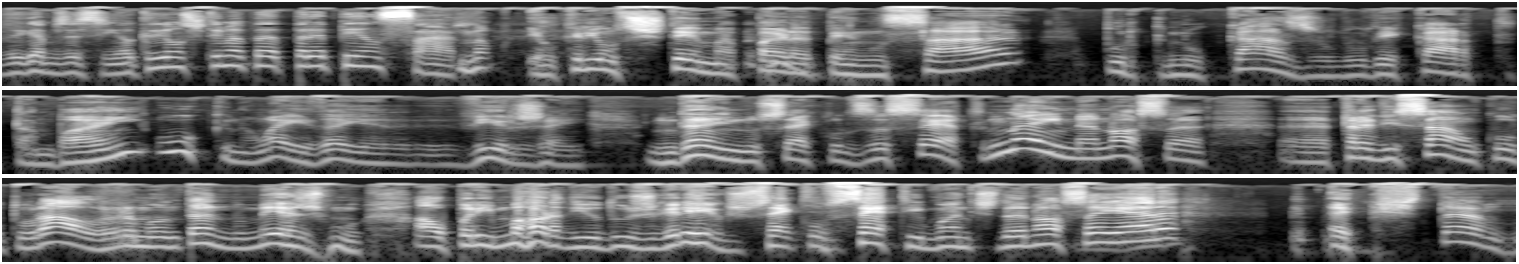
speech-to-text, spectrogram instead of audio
digamos assim. Ele cria um sistema pa- para pensar. Não, ele cria um sistema para pensar, porque no caso do Descartes também, o que não é ideia virgem nem no século XVII, nem na nossa eh, tradição cultural, remontando mesmo ao primórdio dos gregos, século VII antes da nossa era, a questão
